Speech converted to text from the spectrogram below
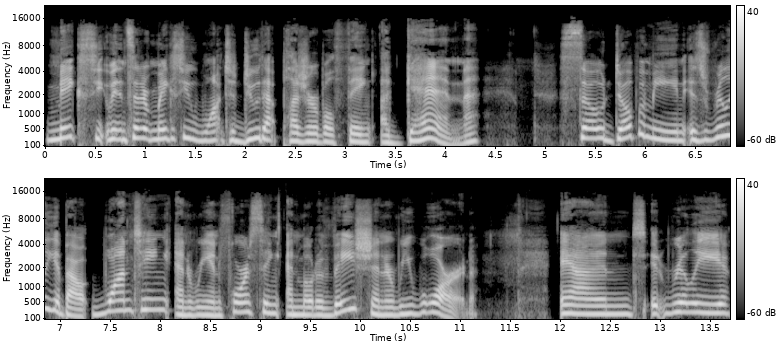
makes you, instead, it makes you want to do that pleasurable thing again. So, dopamine is really about wanting and reinforcing and motivation and reward. And it really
